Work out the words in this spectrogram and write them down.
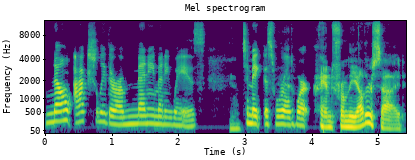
no, actually, there are many, many ways Yeah. to make this world work. And from the other side,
